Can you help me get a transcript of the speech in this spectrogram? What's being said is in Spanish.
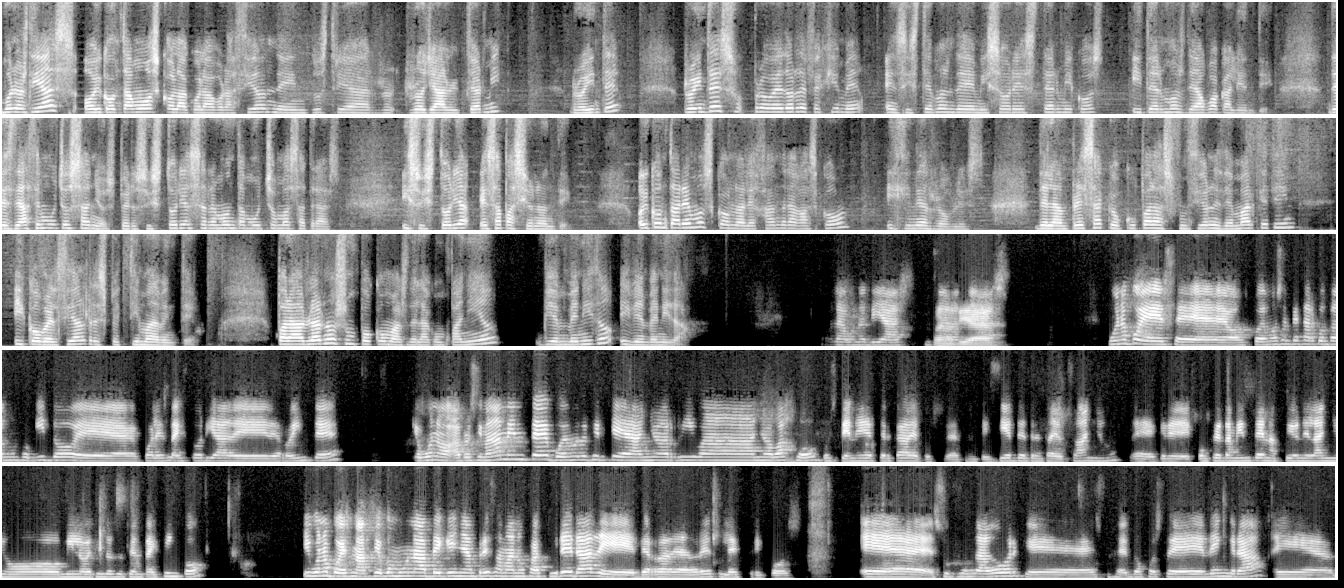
Buenos días, hoy contamos con la colaboración de Industria Royal Thermic, Rointe. Rointe es un proveedor de FEGIME en sistemas de emisores térmicos y termos de agua caliente desde hace muchos años, pero su historia se remonta mucho más atrás y su historia es apasionante. Hoy contaremos con Alejandra Gascón y Ginés Robles, de la empresa que ocupa las funciones de marketing y comercial respectivamente. Para hablarnos un poco más de la compañía, bienvenido y bienvenida. Hola, buenos días. buenos días. Bueno, pues eh, os podemos empezar contando un poquito eh, cuál es la historia de, de Rointe. Que bueno, aproximadamente podemos decir que año arriba, año abajo, pues tiene cerca de pues, 37, 38 años, eh, que concretamente nació en el año 1985 y bueno, pues nació como una pequeña empresa manufacturera de, radiadores eléctricos. Eh, su fundador, que es eh, don José Dengra, eh,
